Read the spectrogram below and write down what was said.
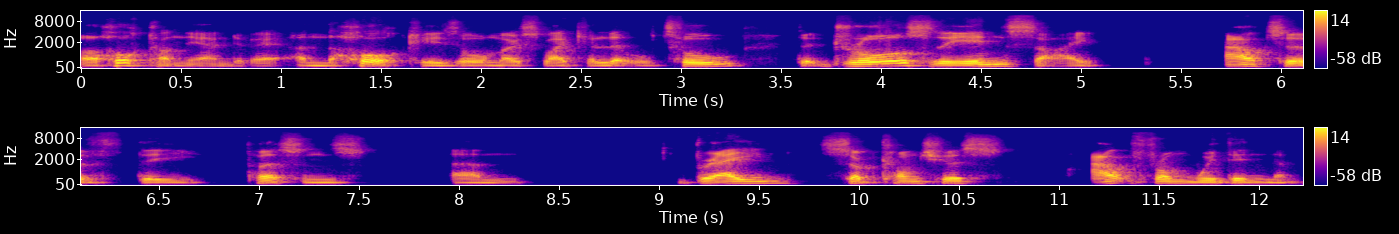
a hook on the end of it. And the hook is almost like a little tool that draws the insight out of the person's um, brain, subconscious, out from within them.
